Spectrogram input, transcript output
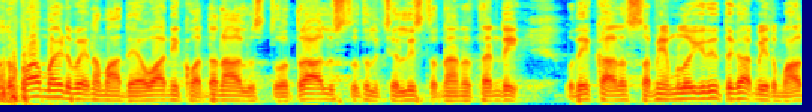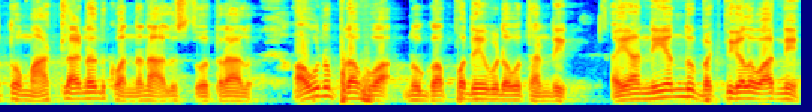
కృపామయుడమైన మా దేవాన్ని కొందనాలు స్తోత్రాలు స్థుతులు చెల్లిస్తున్నాను తండ్రి. ఉదయకాల సమయంలో ఈ రీతిగా మీరు మాతో మాట్లాడినందుకు వందనాలు స్తోత్రాలు. అవును ప్రభువ నువ్వు గొప్ప దేవుడవు తండ్రి. అయ్యా నీ అందు భక్తి గల వారిని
